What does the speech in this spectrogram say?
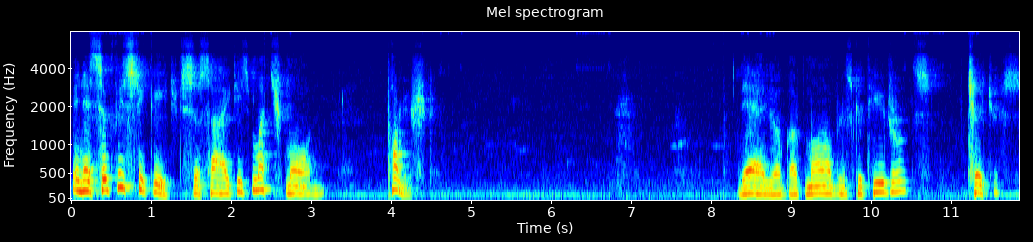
In a sophisticated society, it's much more polished. There you have got marvelous cathedrals, churches,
